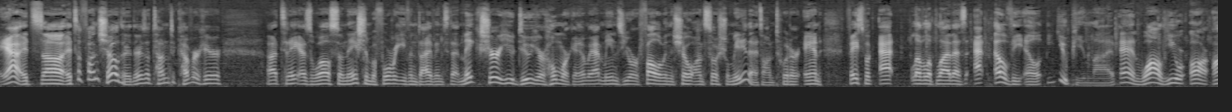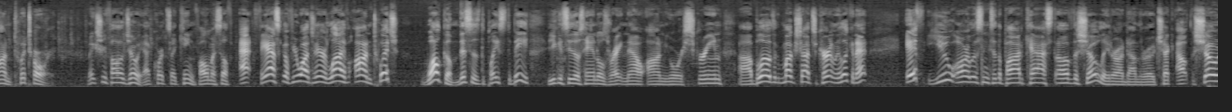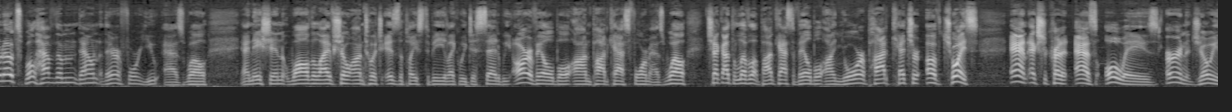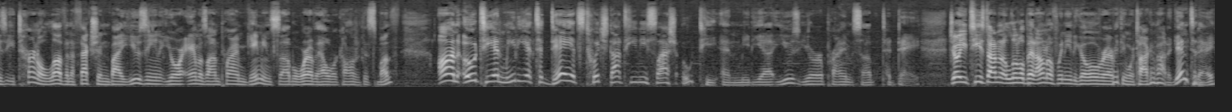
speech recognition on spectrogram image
yeah, it's uh, it's a fun show. There, there's a ton to cover here uh, today as well. So, Nation, before we even dive into that, make sure you do your homework, and that means you're following the show on social media. That's on Twitter and Facebook at Level Up Live. That's at LVLUP Live. And while you are on Twitter, make sure you follow Joey at Courtside King. Follow myself at Fiasco. If you're watching here live on Twitch. Welcome. This is the place to be. You can see those handles right now on your screen uh, below the mugshots you're currently looking at. If you are listening to the podcast of the show later on down the road, check out the show notes. We'll have them down there for you as well. And Nation, while the live show on Twitch is the place to be, like we just said, we are available on podcast form as well. Check out the Level Up podcast available on your podcatcher of choice. And extra credit, as always, earn Joey's eternal love and affection by using your Amazon Prime gaming sub or whatever the hell we're calling it this month on OTN Media today. It's twitch.tv slash OTN Media. Use your Prime sub today. Joe, you teased on it a little bit. I don't know if we need to go over everything we're talking about again today.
